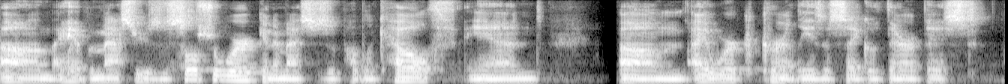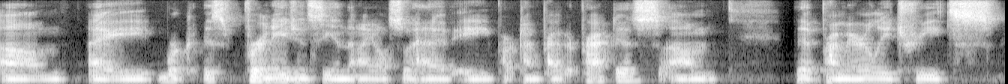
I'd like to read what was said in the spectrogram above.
Um, I have a master's of social work and a master's of public health, and um, I work currently as a psychotherapist. Um, I work as, for an agency, and then I also have a part-time private practice um, that primarily treats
